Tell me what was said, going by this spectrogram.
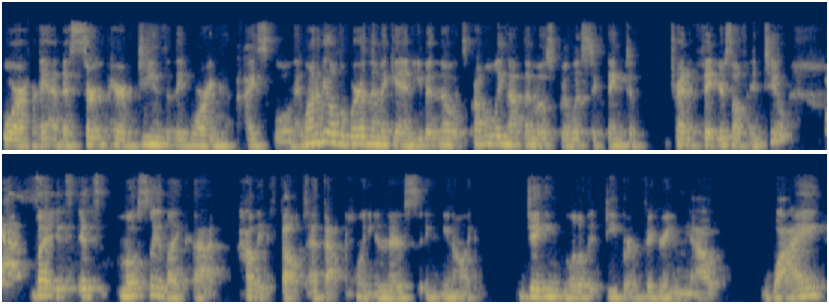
or they had this certain pair of jeans that they wore in high school and they want to be able to wear them again even though it's probably not the most realistic thing to try to fit yourself into. Yes. but it's it's mostly like that how they felt at that point. And there's you know like digging a little bit deeper and figuring out why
